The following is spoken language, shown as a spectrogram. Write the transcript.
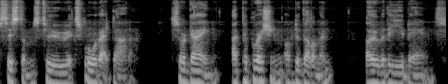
systems to explore that data. So again, a progression of development over the year bands.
